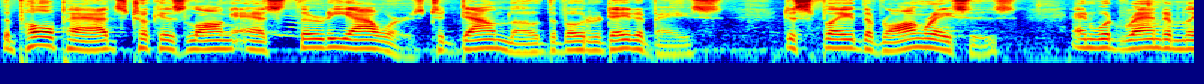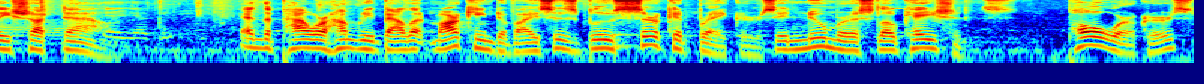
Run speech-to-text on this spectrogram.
The poll pads took as long as 30 hours to download the voter database, displayed the wrong races, and would randomly shut down. And the power hungry ballot marking devices blew circuit breakers in numerous locations. Poll workers,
